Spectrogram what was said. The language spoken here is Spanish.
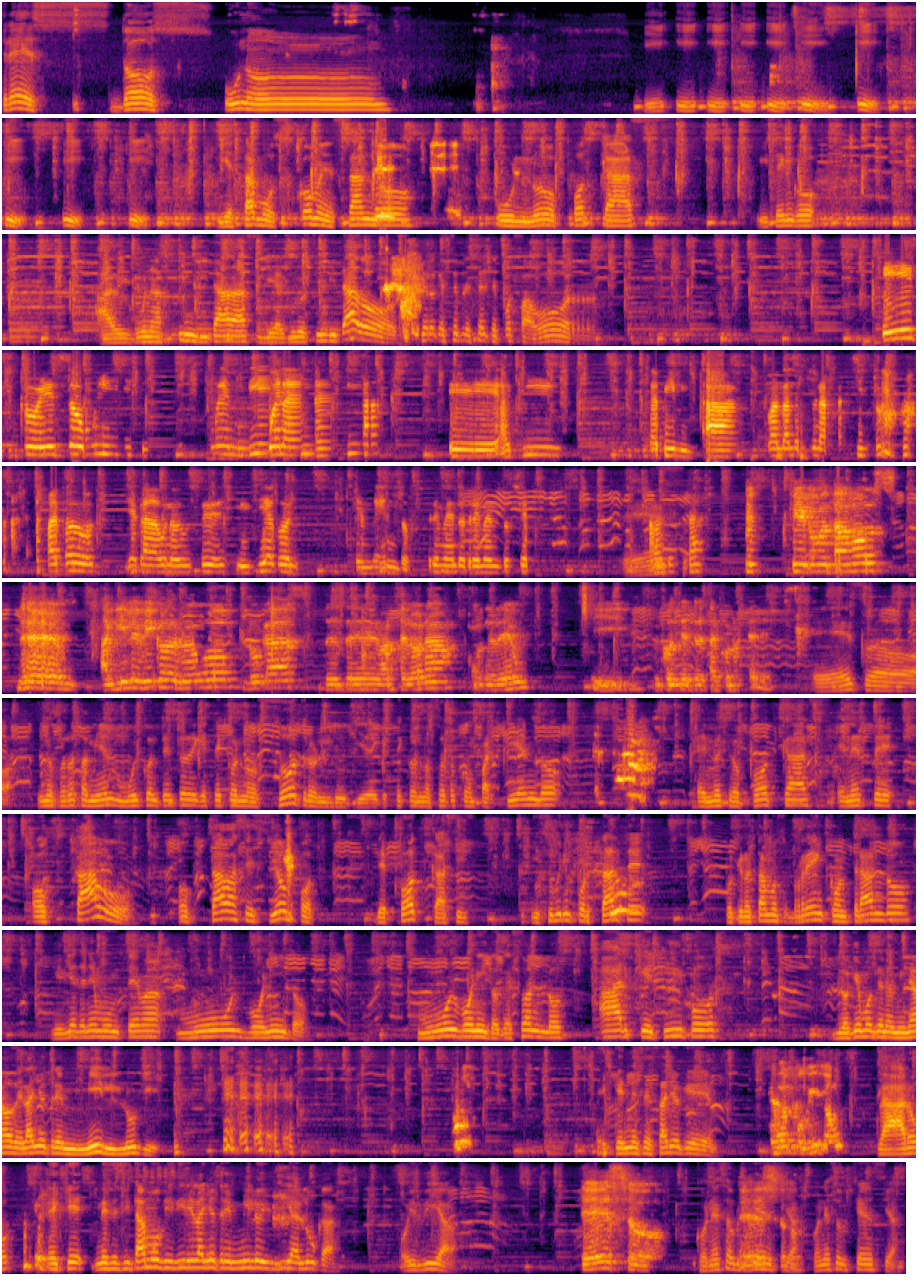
3, 2, 1. Y, y, y, y, y, y, y, y, y, y. Estamos comenzando un nuevo podcast. Y tengo algunas invitadas y algunos invitados. Quiero que esté presente, por favor. Eso, eso, muy día, buena día. Eh, aquí la Pili, a, mandando un abrazo a todos y a cada uno de ustedes y día con tremendo, tremendo, tremendo ser. ¿A dónde estás? Sí, ¿cómo estamos? Eh, aquí le pico de nuevo, Lucas, desde Barcelona, Deu, y muy contento de estar con ustedes. Eso. Y nosotros también muy contentos de que estés con nosotros, Lucky, de que estés con nosotros compartiendo en nuestro podcast, en este octavo, octava sesión pod- de podcast. Y, y súper importante porque nos estamos reencontrando y hoy día tenemos un tema muy bonito, muy bonito, que son los arquetipos lo que hemos denominado del año 3000, Lucky. es que es necesario que, Queda un poquito. claro, es que necesitamos vivir el año 3000 hoy día, Luca. Hoy día, Eso. con esa urgencia, Eso. con esa urgencia.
